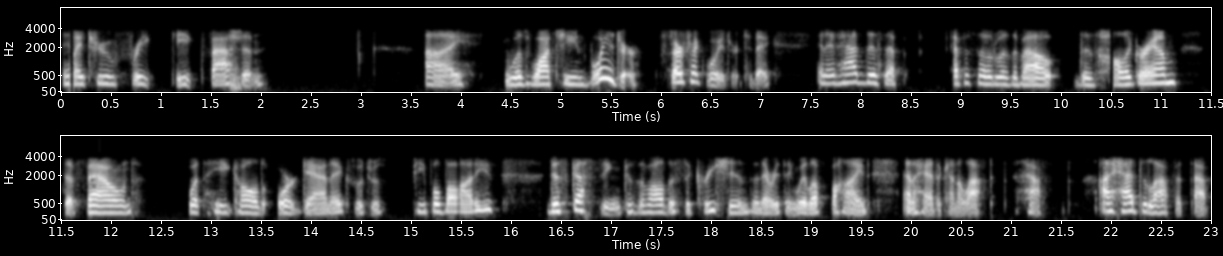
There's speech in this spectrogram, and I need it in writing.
in my true freak geek fashion. I was watching Voyager, Star Trek Voyager today, and it had this ep- episode was about this hologram that found what he called organics, which was people bodies disgusting because of all the secretions and everything we left behind and I had to kind of laugh half I had to laugh at that.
